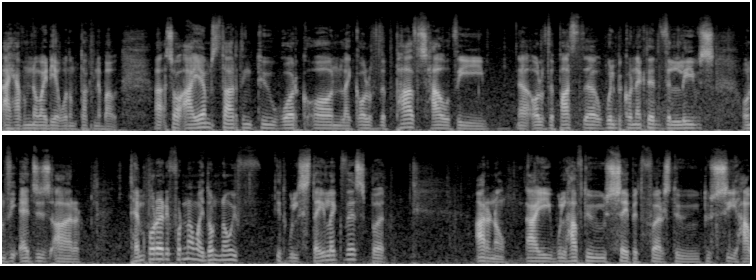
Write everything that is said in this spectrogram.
I have no idea what I'm talking about. Uh, so I am starting to work on like all of the paths, how the uh, all of the paths uh, will be connected. The leaves on the edges are temporary for now. I don't know if it will stay like this, but I don't know. I will have to shape it first to to see how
